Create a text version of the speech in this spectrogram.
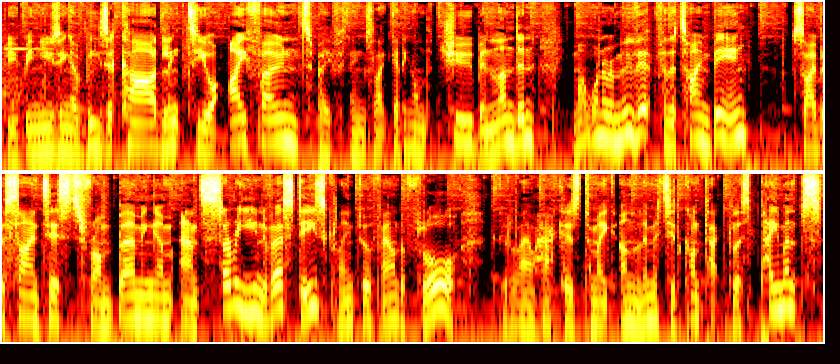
if you've been using a Visa card linked to your iPhone to pay for things like getting on the tube in London, you might want to remove it for the time being. Cyber scientists from Birmingham and Surrey universities claim to have found a flaw that could allow hackers to make unlimited contactless payments,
